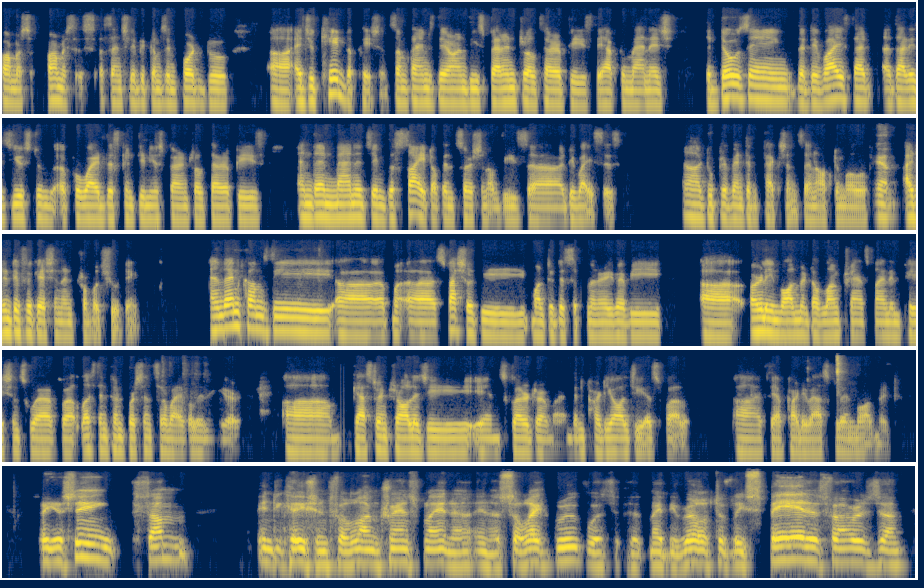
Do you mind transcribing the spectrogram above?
pharma- pharmacists essentially becomes important to uh, educate the patient. Sometimes they're on these parenteral therapies. They have to manage the dosing, the device that uh, that is used to uh, provide this continuous parenteral therapies, and then managing the site of insertion of these uh, devices uh, to prevent infections and optimal yeah. identification and troubleshooting. And then comes the specialty multidisciplinary, where we uh, early involvement of lung transplant in patients who have uh, less than 10% survival in a year, um, gastroenterology in scleroderma, and then cardiology as well, uh, if they have cardiovascular involvement. So you're seeing some indications for lung transplant uh, in a select group with maybe relatively spared as far as um,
